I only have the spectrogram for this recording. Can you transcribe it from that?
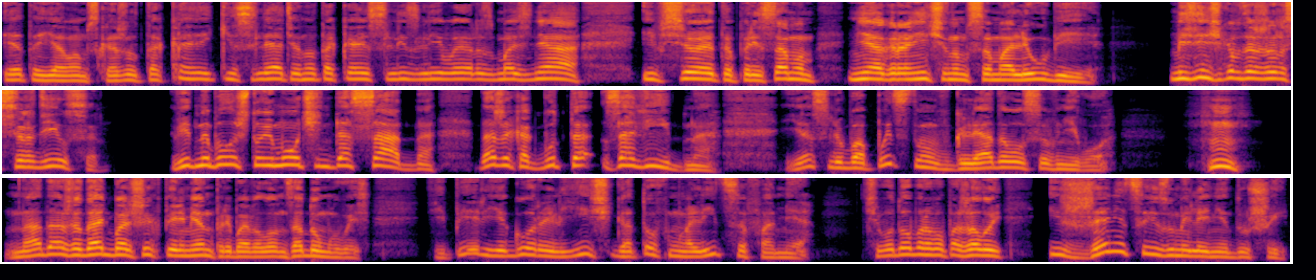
Это, я вам скажу, такая кислятина, такая слезливая размазня. И все это при самом неограниченном самолюбии. Мизинчиков даже рассердился. Видно было, что ему очень досадно, даже как будто завидно. Я с любопытством вглядывался в него. «Хм, надо ожидать больших перемен», — прибавил он, задумываясь. Теперь Егор Ильич готов молиться Фоме. Чего доброго, пожалуй, и женится из умиления души,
